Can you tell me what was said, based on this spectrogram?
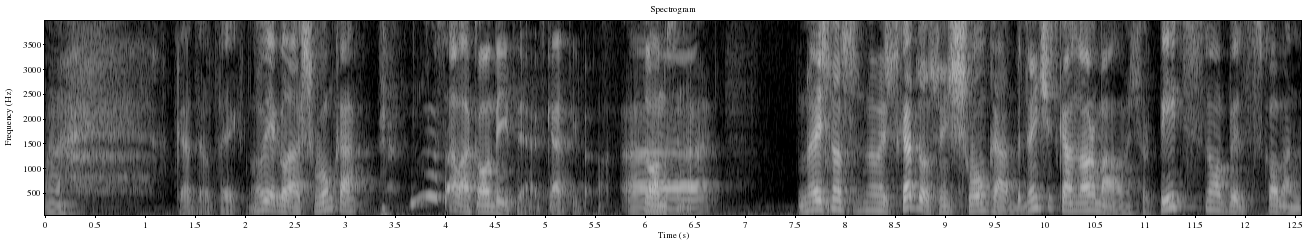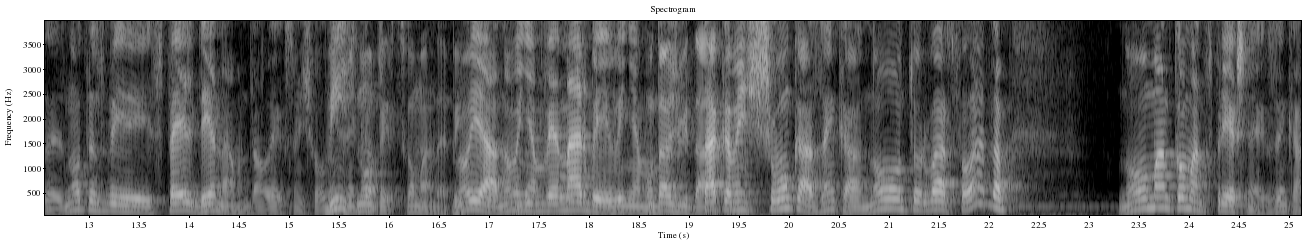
Ah, Kā tev teikt? Nu, vieglā švunkā. Nu, savā kondīcijā, viss kārtībā. Toms. Ā, Nu, es, no, nu, es skatos, viņš šlunkā, bet viņš ir kā normāli. Viņš tur pīcis nopircis komandai. Nu, tas bija spēļu dienā, man tā liekas. Viņš, vēl Viņš nekā- nopirks komandai. Nu, jā, nu, viņam vienmēr bija. Viņam, Un tā viņš bija tā, ka dāsns. viņš šlunkā, zin kā, nu, tur vārds pa vārdam. Nu, man komandas priekšnieks, kā,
